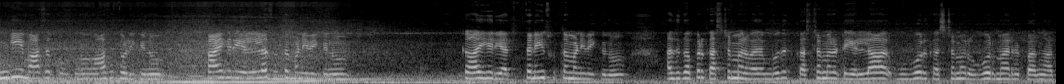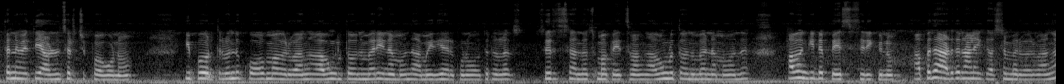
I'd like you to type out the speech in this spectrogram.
இங்கேயும் வாசல் போக்கணும் வாசல் தொளிக்கணும் காய்கறி எல்லாம் சுத்தம் பண்ணி வைக்கணும். காய்கறி அத்தனையும் சுத்தம் பண்ணி வைக்கணும். அதுக்கப்புறம் கஸ்டமர் வரும்போது கஸ்டமர்கிட்ட எல்லா ஒவ்வொரு கஸ்டமர் ஒவ்வொரு மாதிரி இருப்பாங்க. அத்தனை பேர்த்தையும் அனுசரித்து போகணும். இப்போ ஒருத்தர் வந்து கோபமாக வருவாங்க அவங்களுக்கு தகுந்த மாதிரி நம்ம வந்து அமைதியாக இருக்கணும். ஒருத்தர் நல்லா சிரித்து சந்தோஷமாக பேசுவாங்க அவங்களுக்கு தகுந்த மாதிரி நம்ம வந்து அவங்ககிட்ட பேசி சிரிக்கணும். அப்போ தான் அடுத்த நாளைக்கு கஸ்டமர் வருவாங்க.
